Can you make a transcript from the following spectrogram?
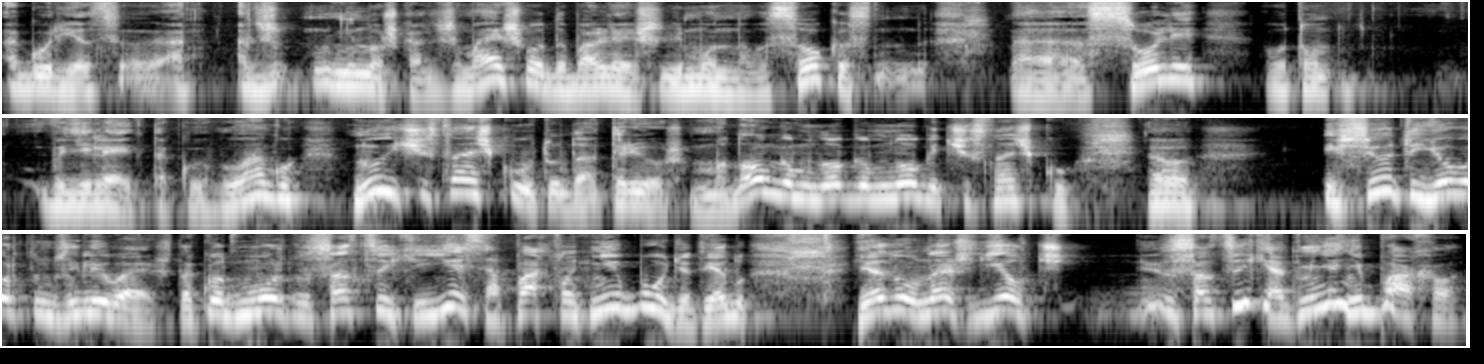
огурец, от, от, немножко отжимаешь его, добавляешь лимонного сока, соли, вот он выделяет такую влагу, ну и чесночку туда трешь, много-много-много чесночку. Э, и все это йогуртом заливаешь. Так вот, можно сацики есть, а пахнуть не будет. Я, я думал, знаешь, ел сацики от меня не пахло.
